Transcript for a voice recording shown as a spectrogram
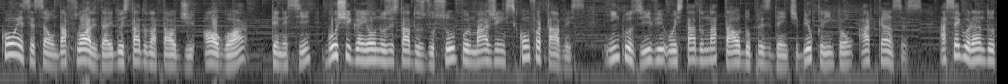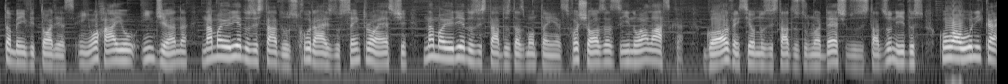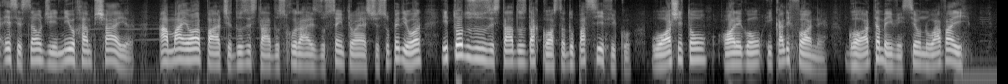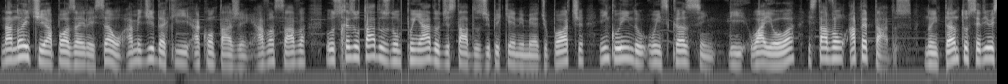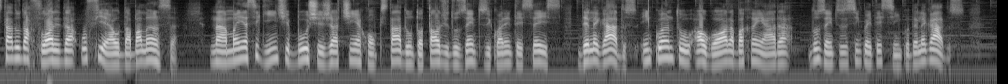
Com exceção da Flórida e do estado natal de Al Gore, Tennessee, Bush ganhou nos estados do sul por margens confortáveis inclusive o estado natal do presidente Bill Clinton, Arkansas, assegurando também vitórias em Ohio, Indiana, na maioria dos estados rurais do centro-oeste, na maioria dos estados das montanhas rochosas e no Alasca. Gore venceu nos estados do nordeste dos Estados Unidos, com a única exceção de New Hampshire, a maior parte dos estados rurais do Centro-Oeste Superior e todos os estados da costa do Pacífico, Washington, Oregon e Califórnia. Gore também venceu no Havaí. Na noite após a eleição, à medida que a contagem avançava, os resultados num punhado de estados de pequeno e médio porte, incluindo Wisconsin e Iowa, estavam apertados. No entanto, seria o estado da Flórida o fiel da balança. Na manhã seguinte, Bush já tinha conquistado um total de 246 delegados, enquanto Al Gore abacanhara 255 delegados.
